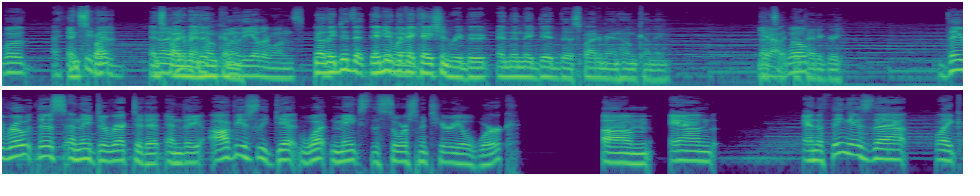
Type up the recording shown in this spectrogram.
well I think And they Spi- did and no, I think they Spider-Man Homecoming. One of the other ones. no, they did that. They did the Vacation reboot, and then they did the Spider-Man Homecoming. That's Yeah, like well- pedigree. they wrote this and they directed it and they obviously get what makes the source material work um and and the thing is that like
